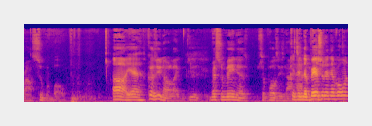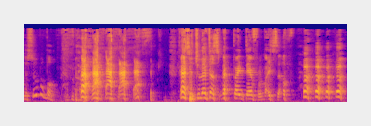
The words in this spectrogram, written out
around Super Bowl Oh, yeah. because you know like WrestleMania is supposedly not. Because then the. Bears would have never won the Super Bowl. That's what you a Gillette smack right there for myself.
